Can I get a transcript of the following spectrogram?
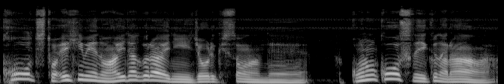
高知と愛媛の間ぐらいに上陸しそうなんで、このコースで行くなら、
